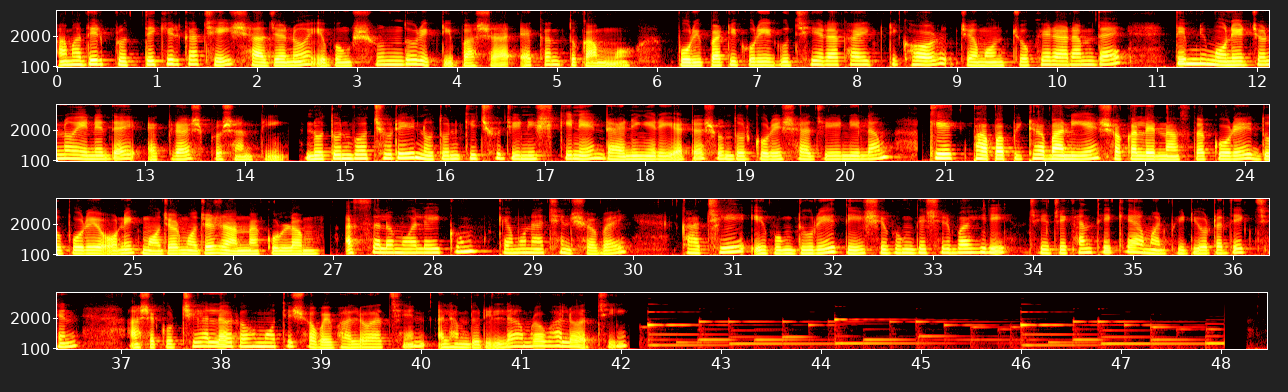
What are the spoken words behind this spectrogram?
আমাদের প্রত্যেকের কাছেই সাজানো এবং সুন্দর একটি বাসা, একান্ত কাম্য। পরিপাটি করে গুছিয়ে রাখা একটি ঘর যেমন চোখের আরাম দেয়, তেমনি মনের জন্য এনে দেয় একরাশ প্রশান্তি। নতুন বছরে নতুন কিছু জিনিস কিনে ডাইনিং এরিয়াটা সুন্দর করে সাজিয়ে নিলাম। কেক, ভাপা পিঠা বানিয়ে সকালের নাস্তা করে দুপুরে অনেক মজার মজার রান্না করলাম। আসসালামু আলাইকুম, কেমন আছেন সবাই? কাছে এবং দূরে দেশ এবং দেশের বাইরে যে যেখান থেকে আমার ভিডিওটা দেখছেন, আশা করছি আল্লাহর রহমতে সবাই ভালো আছেন। আলহামদুলিল্লাহ, আমরাও ভালো আছি।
